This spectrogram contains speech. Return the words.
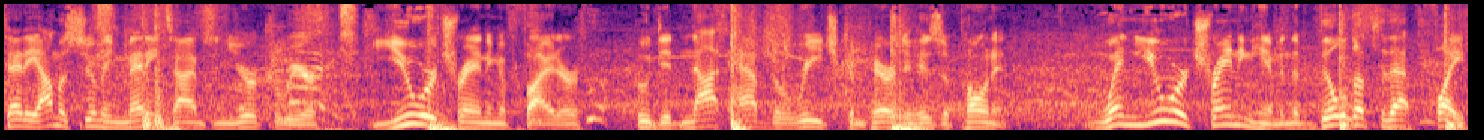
Teddy, I'm assuming many times in your career, you were training a fighter who did not have the reach compared to his opponent. When you were training him in the build-up to that fight,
